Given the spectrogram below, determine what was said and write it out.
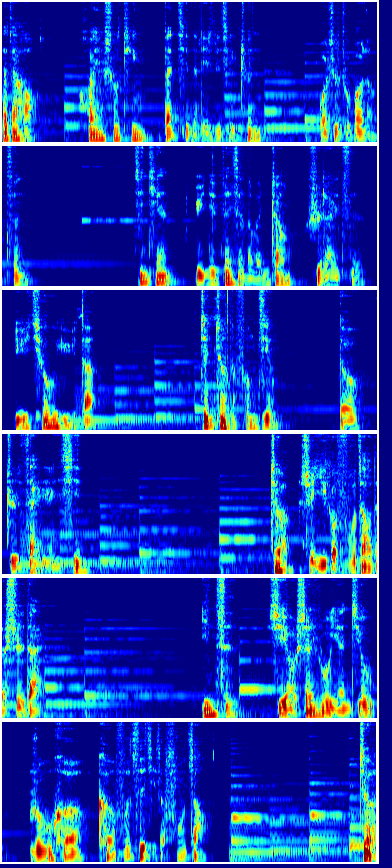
大家好，欢迎收听本期的励志青春，我是主播冷尊。今天与您分享的文章是来自余秋雨的《真正的风景都只在人心》。这是一个浮躁的时代，因此需要深入研究如何克服自己的浮躁。这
